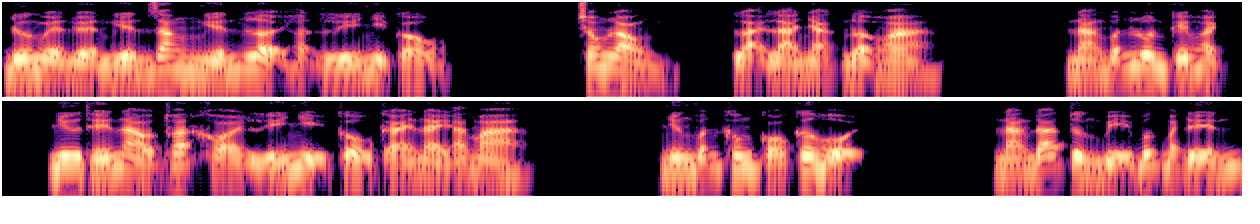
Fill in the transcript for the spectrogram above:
Đưa nguyện nguyện nghiến răng nghiến lợi hận lý nhị cầu. Trong lòng, lại là nhạc nở hoa. Nàng vẫn luôn kế hoạch, như thế nào thoát khỏi lý nhị cầu cái này ác ma. Nhưng vẫn không có cơ hội. Nàng đã từng bị bức bách đến,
